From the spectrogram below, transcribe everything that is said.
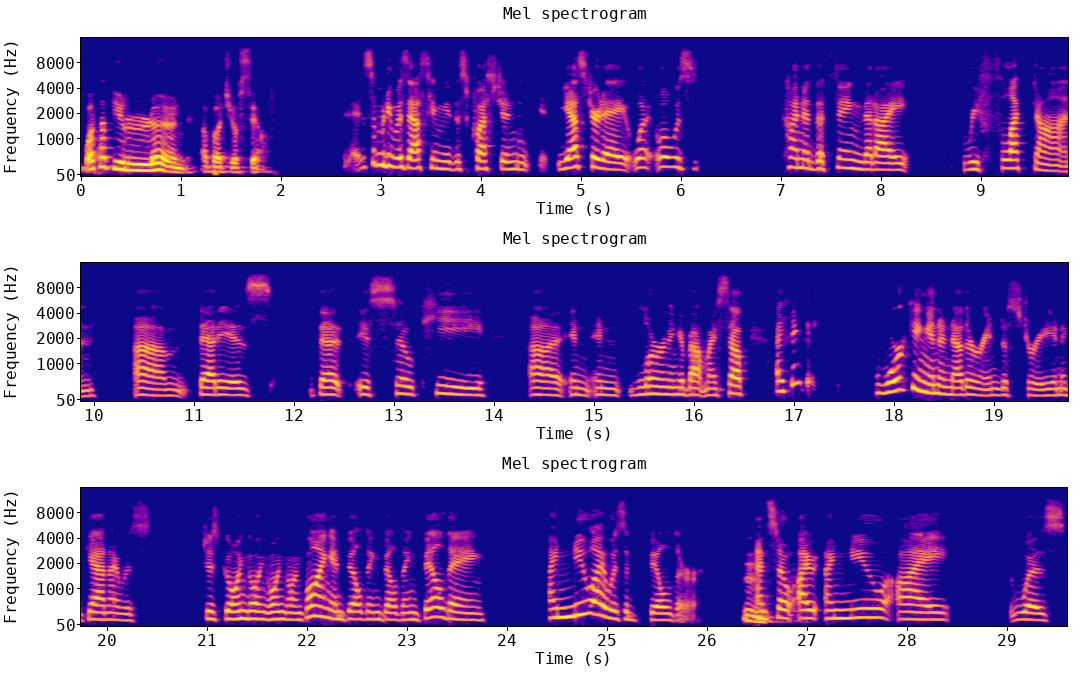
what have you learned about yourself? Somebody was asking me this question yesterday. What, what was kind of the thing that I reflect on um, that is that is so key uh, in in learning about myself. I think working in another industry, and again, I was just going, going, going, going, going, and building, building, building. I knew I was a builder, mm. and so I I knew I was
